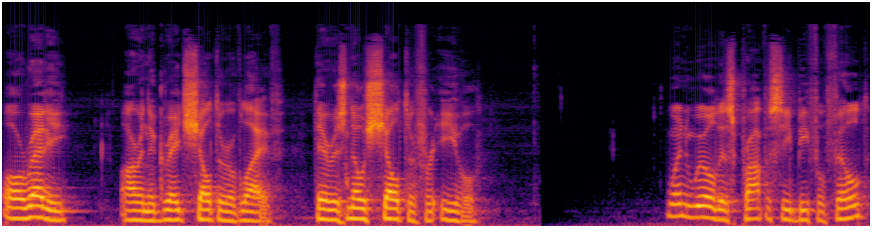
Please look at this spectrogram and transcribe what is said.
already are in the great shelter of life. There is no shelter for evil. When will this prophecy be fulfilled?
